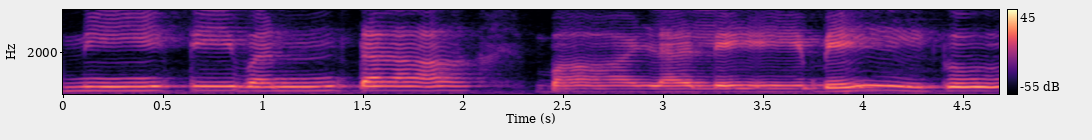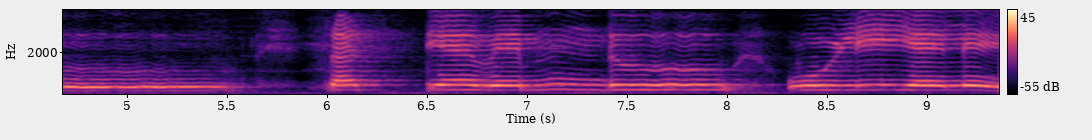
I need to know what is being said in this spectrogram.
ನೀತಿವಂತ ಬಾಳಲೇಬೇಕು. ಸತ್ಯವೆಂದು ಉಳಿಯಲೇಬೇಕು.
